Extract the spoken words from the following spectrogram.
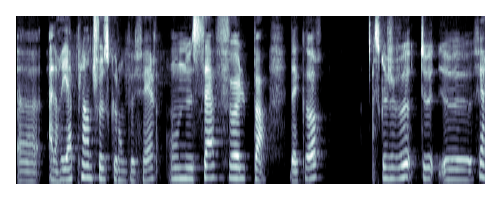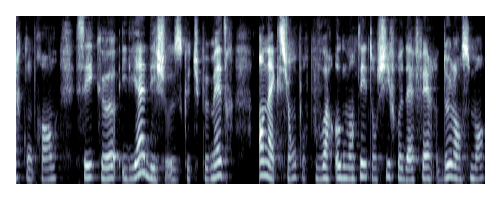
alors, il y a plein de choses que l'on peut faire. On ne s'affole pas, d'accord? Ce que je veux te euh, faire comprendre, c'est que il y a des choses que tu peux mettre en action pour pouvoir augmenter ton chiffre d'affaires de lancement.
